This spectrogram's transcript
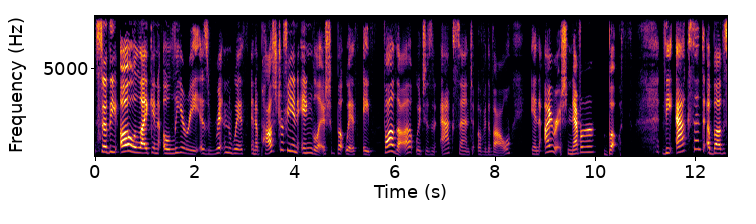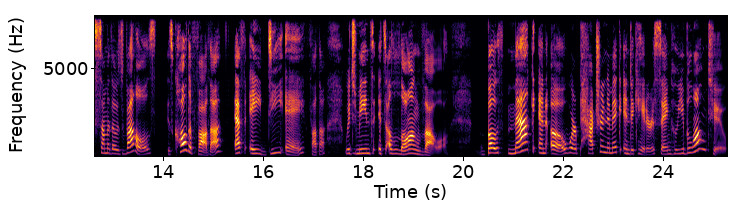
So the O, like in O'Leary, is written with an apostrophe in English, but with a fada, which is an accent over the vowel, in Irish, never both. The accent above some of those vowels is called a fada, F A D A, fada, which means it's a long vowel. Both Mac and O were patronymic indicators saying who you belong to,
